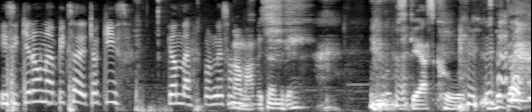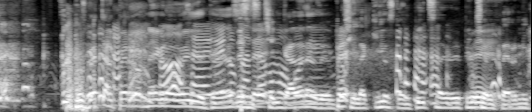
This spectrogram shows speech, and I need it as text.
Y si quiero una pizza de Chokis, ¿qué onda con eso? No mames, André. No, pues qué asco, güey. Vete, pues vete al perro negro, No, o güey. sea, y te das esas chingaderas de chilaquiles con pizza, güey. Pinche enfermito.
